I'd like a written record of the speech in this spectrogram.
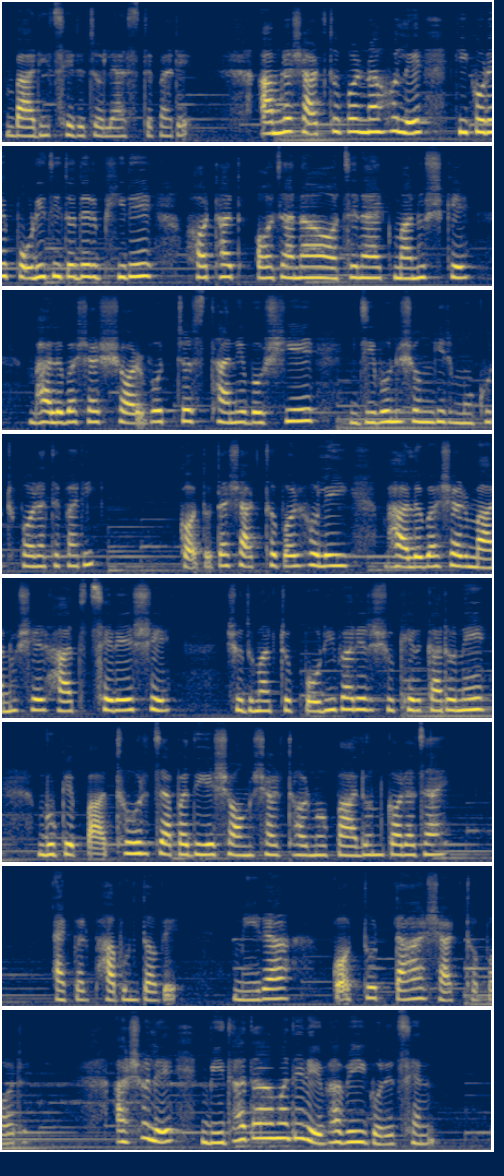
বাড়ি ছেড়ে চলে আসতে পারে। আমরা স্বার্থপর না হলে কি করে পরিচিতদের ভিড়ে হঠাৎ অজানা অচেনা এক মানুষকে ভালোবাসার সর্বোচ্চ স্থানে বসিয়ে জীবনসঙ্গীর মুকুট পরাতে পারি? কতটা স্বার্থপর হলেই ভালোবাসার মানুষের হাত ছেড়ে এসে শুধুমাত্র পরিবারের সুখের কারণে বুকে পাথর চাপা দিয়ে সংসার ধর্ম পালন করা যায়? একবার ভাবুন তবে, মেয়েরা কতটা স্বার্থপর? আসলে বিধাতা আমাদের এভাবেই গড়েছেন।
